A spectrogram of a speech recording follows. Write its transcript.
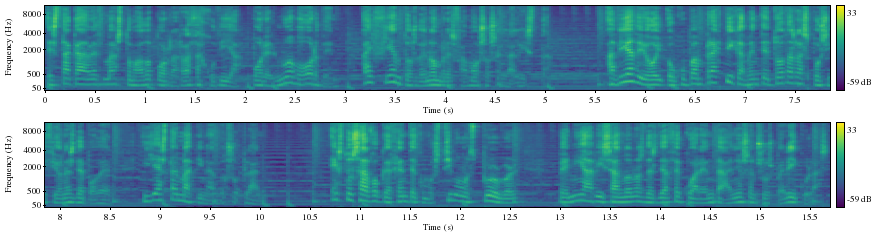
está cada vez más tomado por la raza judía, por el nuevo orden. Hay cientos de nombres famosos en la lista. A día de hoy ocupan prácticamente todas las posiciones de poder, y ya están maquinando su plan. Esto es algo que gente como Steven Spielberg venía avisándonos desde hace 40 años en sus películas,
